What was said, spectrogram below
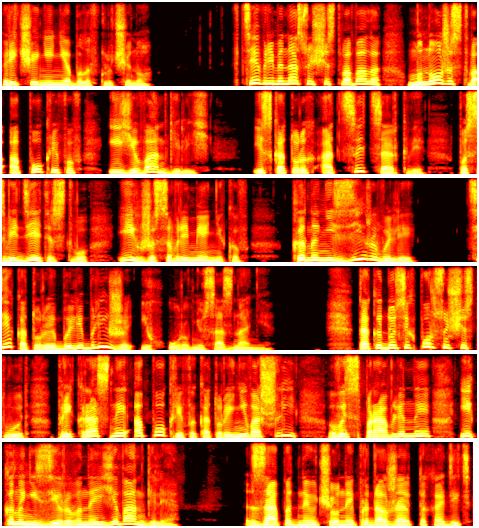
речений не было включено. В те времена существовало множество апокрифов и Евангелий, из которых отцы церкви, по свидетельству их же современников, канонизировали те, которые были ближе их уровню сознания. Так и до сих пор существуют прекрасные апокрифы, которые не вошли в исправленные и канонизированные Евангелия. Западные ученые продолжают находить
